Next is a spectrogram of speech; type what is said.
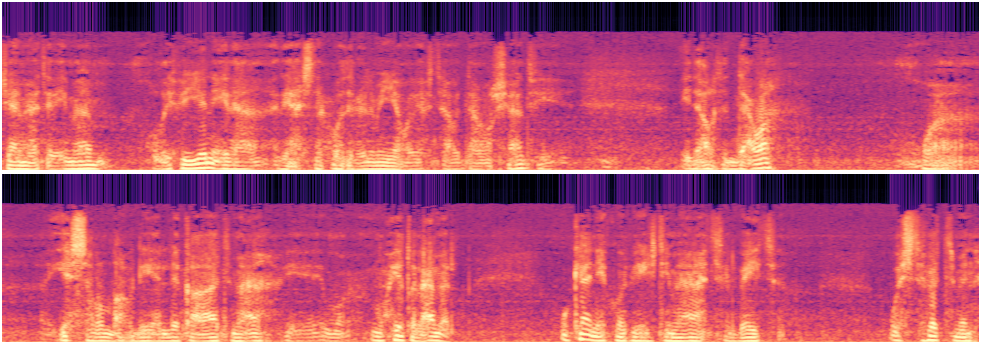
جامعة الإمام وظيفيا إلى رئاسة البحوث العلمية والإفتاء والدعوة والإرشاد في إدارة الدعوة ويسر الله لي اللقاءات معه في محيط العمل وكان يكون فيه اجتماعات في البيت واستفدت منه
